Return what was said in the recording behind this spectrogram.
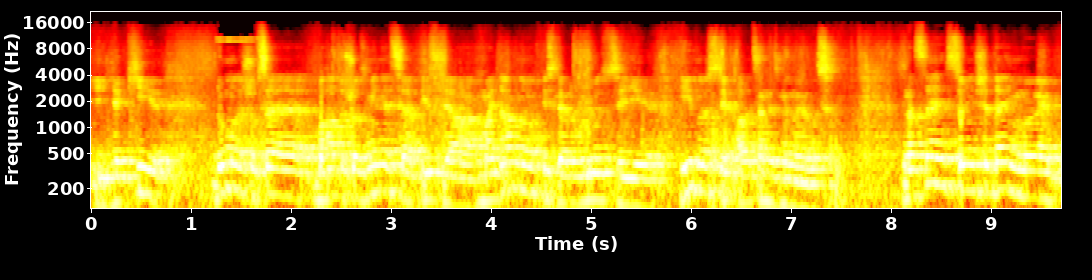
які думали, що це багато що зміниться після Майдану, після Революції Гідності, але це не змінилося. На цей сьогоднішній день ми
